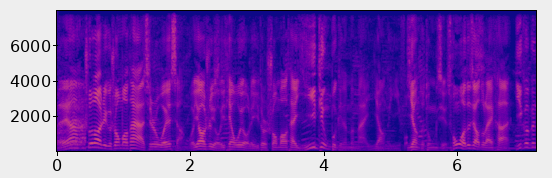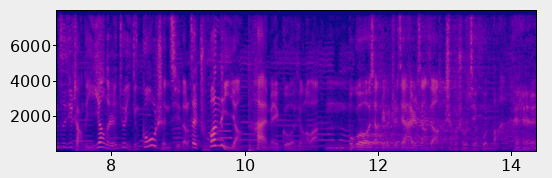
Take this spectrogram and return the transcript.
的呀！说到这个双胞胎啊，其实我也想过，要是有一天我有了一对双胞胎，一定不给他们买一样。”样的衣服，一样的东西。从我的角度来看，一个跟自己长得一样的人就已经够神奇的了，再穿的一样，太没个性了吧？嗯，不过想这个之前，还是想想什么时候结婚吧。嘿嘿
